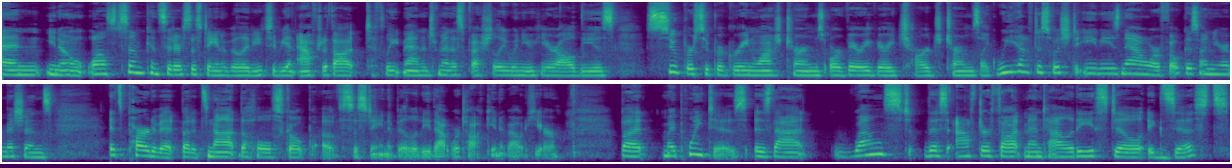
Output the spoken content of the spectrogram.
And, you know, whilst some consider sustainability to be an afterthought to fleet management, especially when you hear all these super, super greenwash terms or very, very charged terms like we have to switch to EVs now or focus on your emissions, it's part of it, but it's not the whole scope of sustainability that we're talking about here. But my point is, is that whilst this afterthought mentality still exists,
